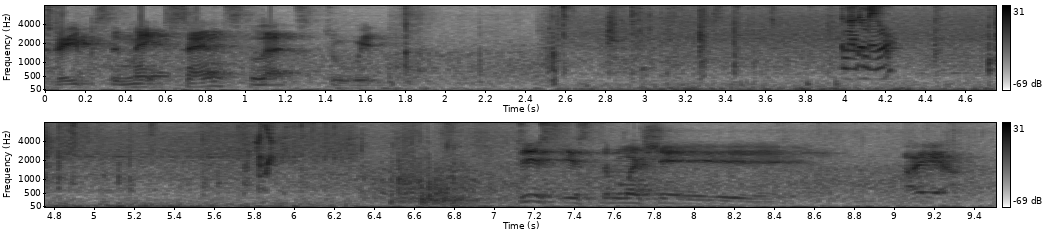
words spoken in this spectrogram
trip makes sense, let's do it. This is the machine. Ah, Aya.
